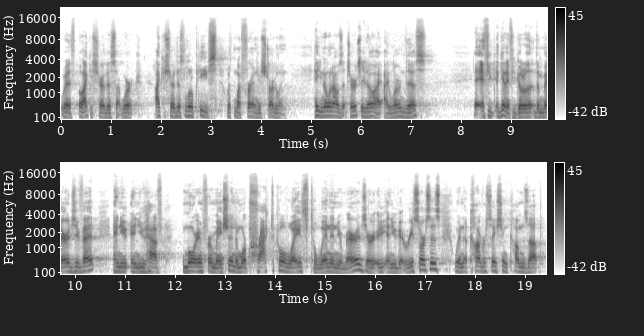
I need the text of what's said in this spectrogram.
with, oh, I could share this at work. I could share this little piece with my friend who's struggling hey, you know, when I was at church, you know, I, I learned this. If you, again, if you go to the marriage event and you, and you have more information and more practical ways to win in your marriage, or, and you get resources, when a conversation comes up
